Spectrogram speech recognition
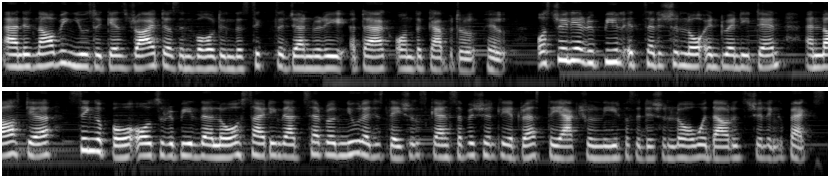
and is now being used against rioters involved in the 6th January attack on the Capitol Hill. Australia repealed its sedition law in 2010, and last year, Singapore also repealed their law, citing that several new legislations can sufficiently address the actual need for sedition law without its chilling effects.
